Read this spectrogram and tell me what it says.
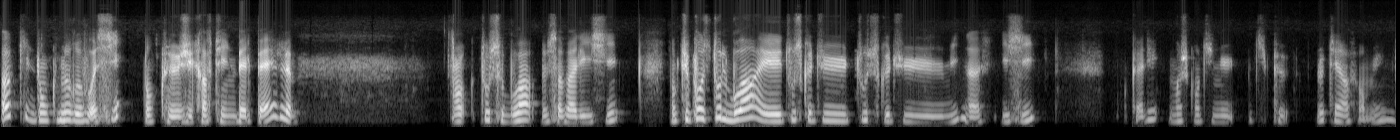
Ok, donc me revoici. Donc euh, j'ai crafté une belle pelle. Oh, tout ce bois, ça va aller ici. Donc tu poses tout le bois et tout ce que tu tout ce que tu mines ici. Donc allez, moi je continue un petit peu le terraforming.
